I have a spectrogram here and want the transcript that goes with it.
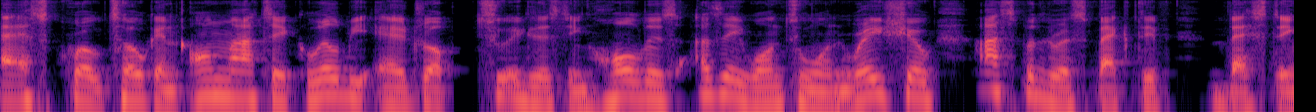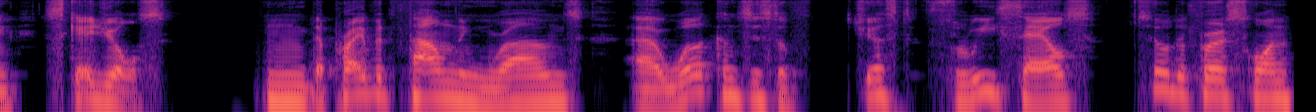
escrow token on Matic will be airdropped to existing holders as a one-to-one -one ratio as per the respective vesting schedules. Mm, the private founding rounds uh, will consist of just three sales. So the first one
